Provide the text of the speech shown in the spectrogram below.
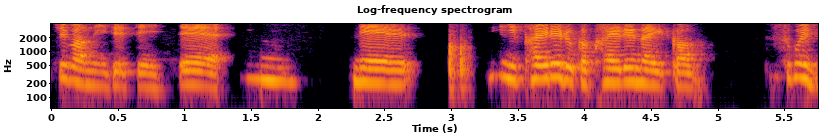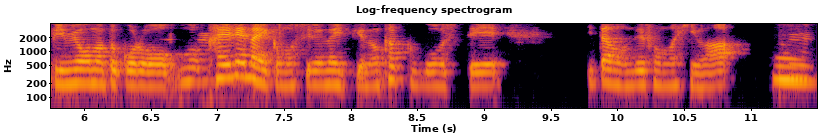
千葉に出ていて、で、家に帰れるか帰れないか、すごい微妙なところ、もう帰れないかもしれないっていうのを覚悟していたので、その日は。うん。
